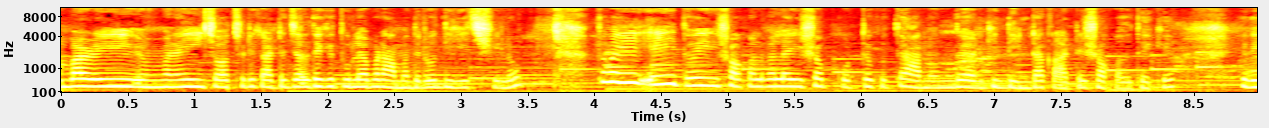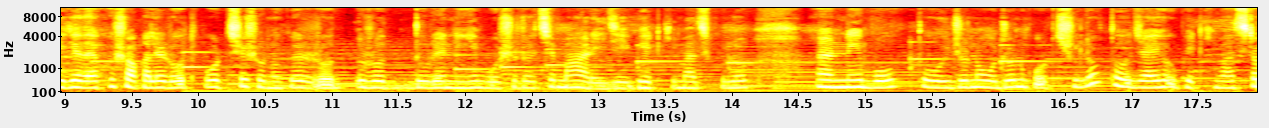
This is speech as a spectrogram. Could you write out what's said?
আবার এই মানে এই চচ্চড়ি কাঠের জাল থেকে তুলে আবার আমাদেরও দিয়েছিল। তো এই এই তো এই সকালবেলা এইসব করতে করতে আনন্দে আর কি দিনটা কাটে সকাল থেকে। এদিকে দেখো সকালে রোদ পড়ছে সোনুকে রোদ রোদ দূরে নিয়ে বসে রয়েছে মা আর এই যে ভেটকি মাছগুলো নেব। তো ওই জন্য ওজন করছিল। তো যাই হোক ভেটকি মাছটা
